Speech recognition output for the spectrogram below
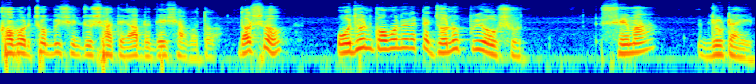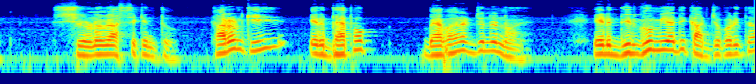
খবর চব্বিশ ইন্টুর সাথে আপনাদের স্বাগত। দর্শক, ওজন কমানোর একটা জনপ্রিয় ওষুধ সেমা গ্লুটাইড শিরোনামে আসছে কিন্তু। কারণ কি, এর ব্যাপক ব্যবহারের জন্য নয়। এর দীর্ঘমেয়াদী কার্যকারিতা,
